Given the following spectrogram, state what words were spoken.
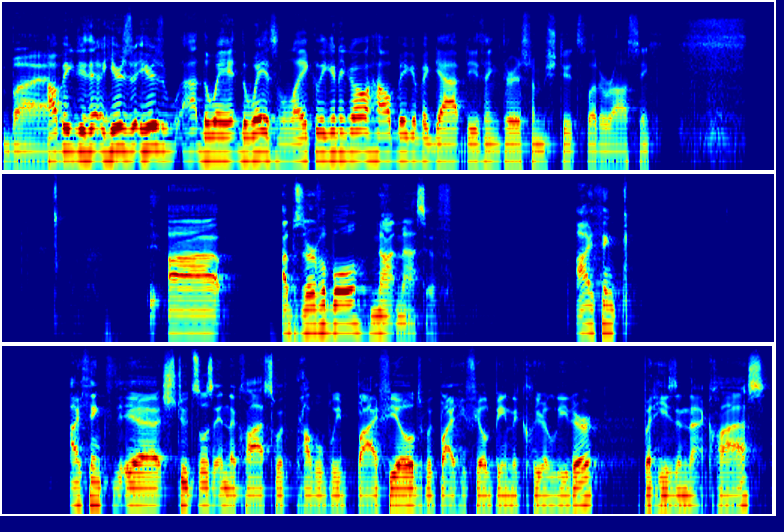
But How big do you think? Here's here's uh, the way the way it's likely going to go. How big of a gap do you think there is from Stützle to Rossi? Uh, observable, not massive. I think I think uh, Stützle's in the class with probably Byfield, with Byfield being the clear leader, but he's in that class.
